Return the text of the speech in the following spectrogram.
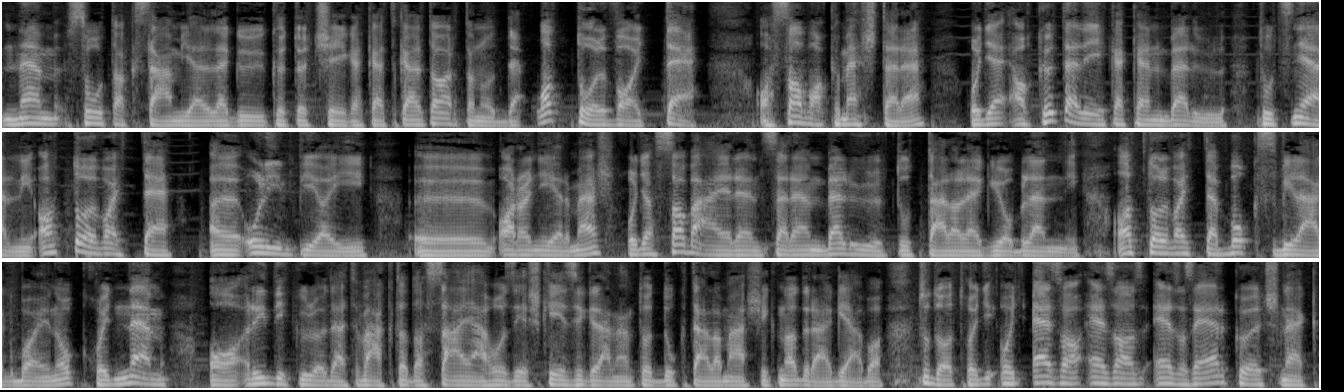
nem szótakszám jellegű kötöttségeket kell tartanod, de attól vagy te a szavak mestere, hogy e, a kötelékeken belül tudsz nyerni, attól vagy te ö, olimpiai ö, aranyérmes, hogy a szabályrendszeren belül tudtál a legjobb lenni. Attól vagy te box világbajnok, hogy nem a ridikülödet vágtad a szájához, és kézigránátot dugtál a másik nadrágjába. Tudod, hogy, hogy ez, a, ez, az, ez az erkölcsnek,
